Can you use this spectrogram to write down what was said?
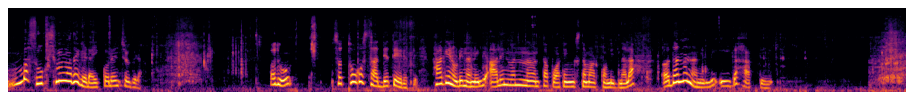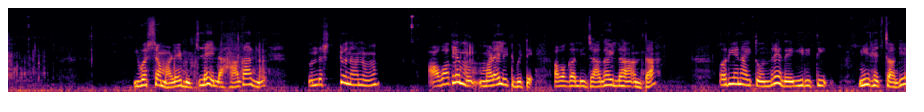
ತುಂಬ ಸೂಕ್ಷ್ಮವಾದ ಗಿಡ, ಈ ಕೊರೆಂಚು ಗಿಡ. ಅದು ಸತ್ತೋಗೋ ಸಾಧ್ಯತೆ ಇರುತ್ತೆ. ಹಾಗೆ ನೋಡಿ, ನಾನಿಲ್ಲಿ ಆಲಿನ್ ಒನ್ ಅಂತ ಪಾಟಿ ಮಿಕ್ಸ್ನ ಮಾಡ್ಕೊಂಡಿದ್ನಲ್ಲ, ಅದನ್ನು ನಾನಿಲ್ಲಿ ಈಗ ಹಾಕ್ತೀನಿ. ಈ ವರ್ಷ ಮಳೆ ಬಿಡಲೇ ಇಲ್ಲ. ಹಾಗಾಗಿ ಒಂದಷ್ಟು ನಾನು ಆವಾಗಲೇ ಮಳೇಲಿ ಇಟ್ಬಿಟ್ಟೆ ಆವಾಗ ಅಲ್ಲಿ ಜಾಗ ಇಲ್ಲ ಅಂತ. ಅದೇನಾಯಿತು ಅಂದರೆ ಅದೇ ಈ ರೀತಿ ನೀರು ಹೆಚ್ಚಾಗಿ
